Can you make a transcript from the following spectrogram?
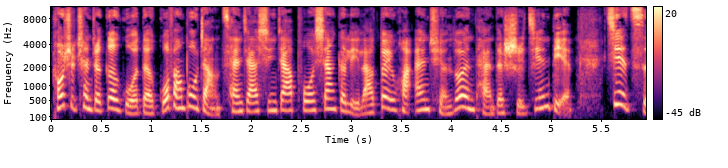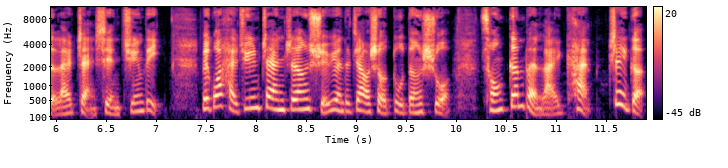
同时趁着各国的国防部长。参加新加坡香格里拉对话安全论坛的时间点，借此来展现军力。美国海军战争学院的教授杜登说：“从根本来看，这个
